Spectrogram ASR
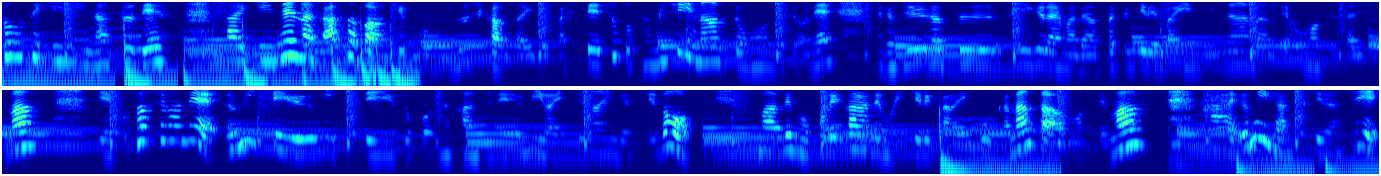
倒的に夏です。最近ね、なんか朝晩結構しかったりとかして、ちょっと寂しいなって思うんですよね。なんか10月過ぎぐらいまで暖かければいいのにななんて思ってたりします。で今年はね、海っていう海っていうところな感じで海は行ってないんですけど、まあでもこれからでも行けるから行こうかなとは思ってます。はい、海が好きだし、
